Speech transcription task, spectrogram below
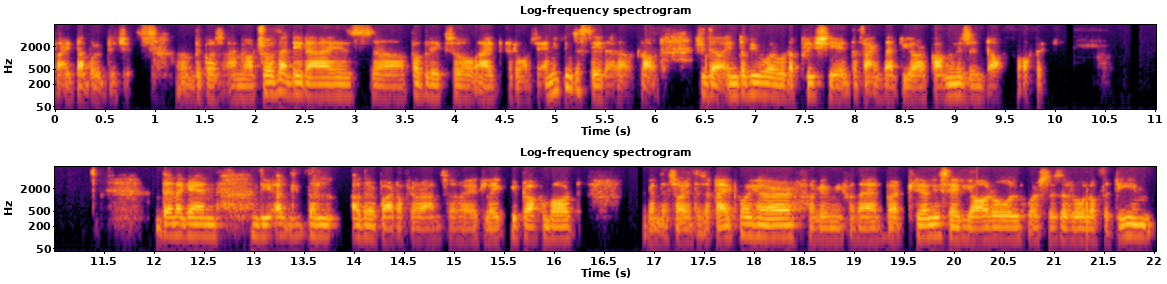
by double digits uh, because I'm not sure if that data is uh, public, so I, I, don't want to say. And you can just say that out loud. So the interviewer would appreciate the fact that you are cognizant of, of it. then again, the the other part of your answer, right? Like you talk about again, sorry, there's a typo here. Forgive me for that, but clearly say your role versus the role of the team,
